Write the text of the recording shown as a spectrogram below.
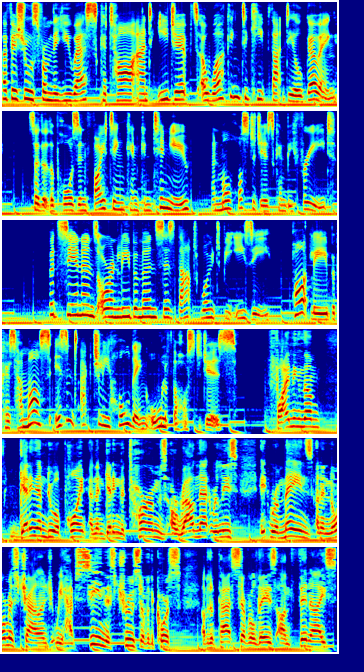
Officials from the US, Qatar, and Egypt are working to keep that deal going so that the pause in fighting can continue and more hostages can be freed. But CNN's Oren Liebermann says that won't be easy, partly because Hamas isn't actually holding all of the hostages finding them, getting them to a point, and then getting the terms around that release, it remains an enormous challenge. We have seen this truce over the course of the past several days on thin ice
